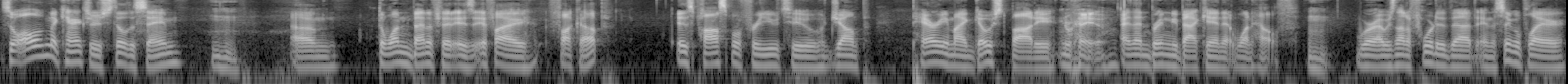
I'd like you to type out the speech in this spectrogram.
So all of the mechanics are still the same. Mm-hmm. Um, the one benefit is if I fuck up, it's possible for you to jump, parry my ghost body, Right. and then bring me back in at one health. Mm. Where I was not afforded that in the single player.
